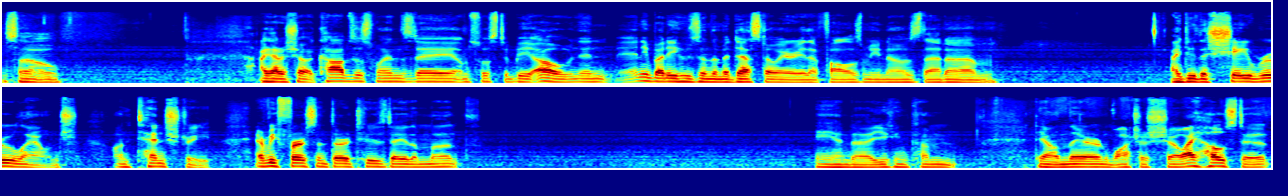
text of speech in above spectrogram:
So I got a show at Cobb's this Wednesday. I'm supposed to be. Oh, and anybody who's in the Modesto area that follows me knows that um, I do the Chez Rue Lounge on 10th Street every first and third Tuesday of the month. And uh, you can come down there and watch a show. I host it,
